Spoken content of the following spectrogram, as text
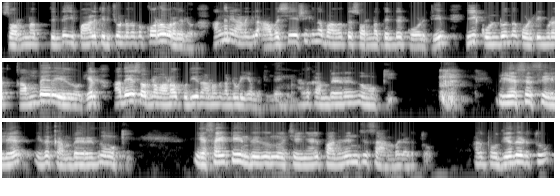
സ്വർണത്തിന്റെ ഈ പാളി തിരിച്ചു കൊണ്ടുവന്നപ്പോൾ കുറവ് പറഞ്ഞല്ലോ. അങ്ങനെയാണെങ്കിൽ അവശേഷിക്കുന്ന ഭാഗത്തെ സ്വർണത്തിന്റെ ക്വാളിറ്റിയും ഈ കൊണ്ടുവന്ന ക്വാളിറ്റിയും കൂടെ കമ്പയർ ചെയ്ത് നോക്കിയാൽ അതേ സ്വർണമാണോ പുതിയതാണോ എന്ന് കണ്ടുപിടിക്കാൻ പറ്റില്ലേ? അത് കമ്പയർ ചെയ്ത് നോക്കി. ബി എസ് എസ് സിയിൽ ഇത് കമ്പയർ ചെയ്ത് നോക്കി. എസ് ഐ ടി എന്ത് ചെയ്തു എന്ന് വെച്ച് കഴിഞ്ഞാൽ പതിനഞ്ച് സാമ്പിൾ എടുത്തു. അത് പുതിയത് എടുത്തു.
